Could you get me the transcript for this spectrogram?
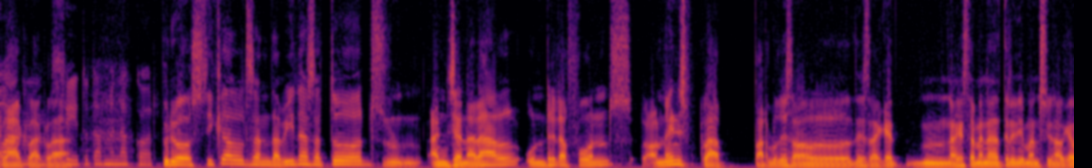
Clar, clar, clar. Sí, totalment d'acord. Però sí que els endevines a tots, en general, un rerefons, almenys, clar, parlo des del- des d'aquesta aquest, mena de tridimensional que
